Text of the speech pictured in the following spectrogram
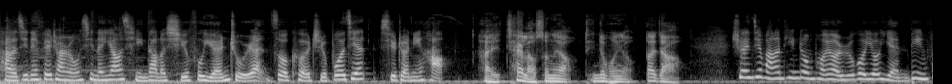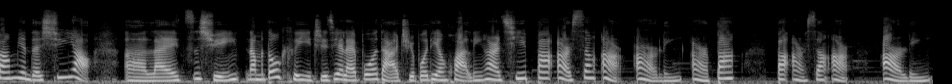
好了，今天非常荣幸的邀请到了徐福元主任做客直播间。徐主任您好，嗨，蔡老师你好，听众朋友大家好。收音机旁的听众朋友，如果有眼病方面的需要啊，来咨询，那么都可以直接来拨打直播电话零二七八二三二二零二八八二三二。二零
